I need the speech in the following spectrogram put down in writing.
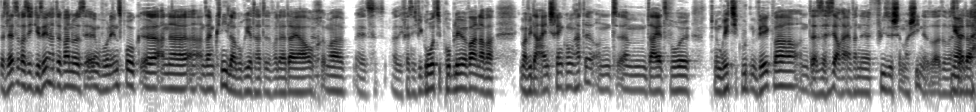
das letzte was ich gesehen hatte war nur dass er irgendwo in Innsbruck äh, an, der, an seinem Knie laboriert hatte weil er da ja auch ja. immer also ich weiß nicht wie groß die Probleme waren aber immer wieder Einschränkungen hatte und ähm, da jetzt wohl auf einem richtig guten Weg war und das, das ist ja auch einfach eine physische Maschine so also was ja. der da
